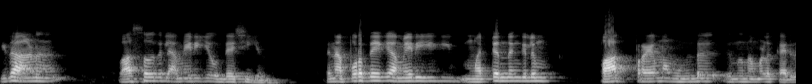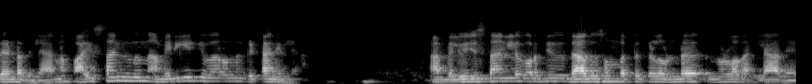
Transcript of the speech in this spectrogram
ഇതാണ് വാസ്തവത്തിൽ അമേരിക്ക ഉദ്ദേശിക്കുന്നത്. ഇതിനപ്പുറത്തേക്ക് അമേരിക്കയ്ക്ക് മറ്റെന്തെങ്കിലും പാക് പ്രേമമുണ്ട് എന്ന് നമ്മൾ കരുതേണ്ടതില്ല. കാരണം പാകിസ്ഥാനിൽ നിന്ന് അമേരിക്കയ്ക്ക് വേറൊന്നും കിട്ടാനില്ല. ആ ബലൂചിസ്ഥാനിൽ കുറച്ച് ധാതു സമ്പത്തുക്കളുണ്ട് എന്നുള്ളതല്ലാതെ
